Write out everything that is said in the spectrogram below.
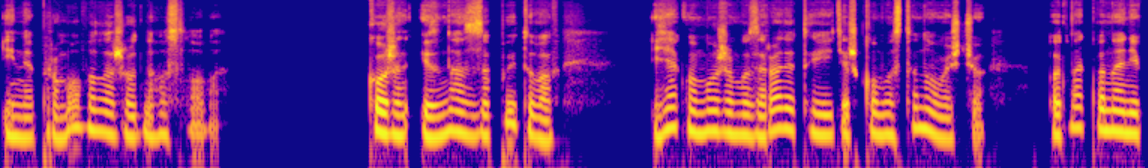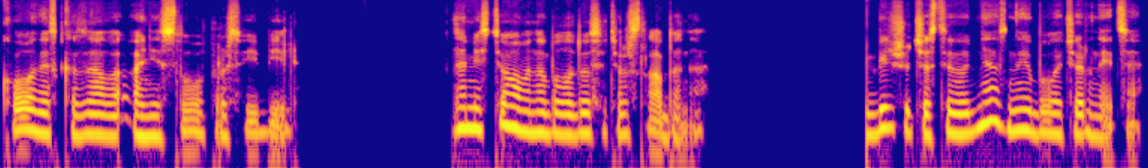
і не промовила жодного слова. Кожен із нас запитував, як ми можемо зарадити її тяжкому становищу, Однак вона ніколи не сказала ані слова про свій біль. Замість цього вона була досить розслаблена. Більшу частину дня з нею була черниця,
